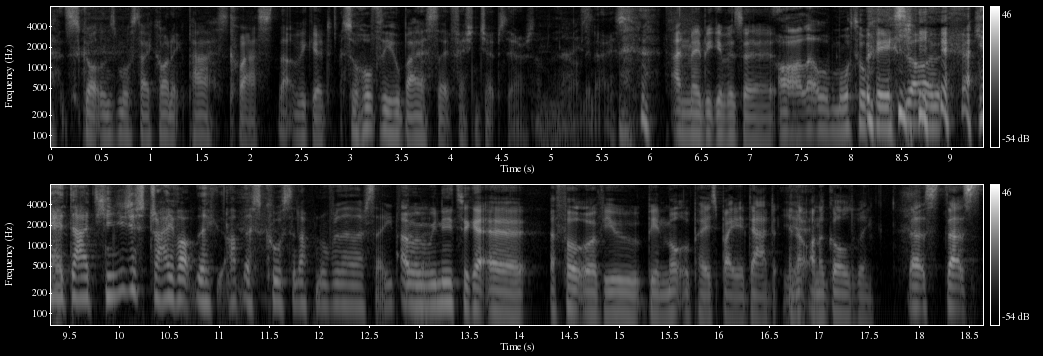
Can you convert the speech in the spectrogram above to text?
Scotland's most iconic pass. Class. That would be good. So hopefully he'll buy us like fish and chips there or something. That'd be nice. And maybe give us a. Oh, a little moto pace. on. Oh, yeah, Dad, can you just drive up the up this coast and up and over the other side? I mean, we need to get a, a photo of you being motor paced by your dad in a, on a Goldwing. That's that's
